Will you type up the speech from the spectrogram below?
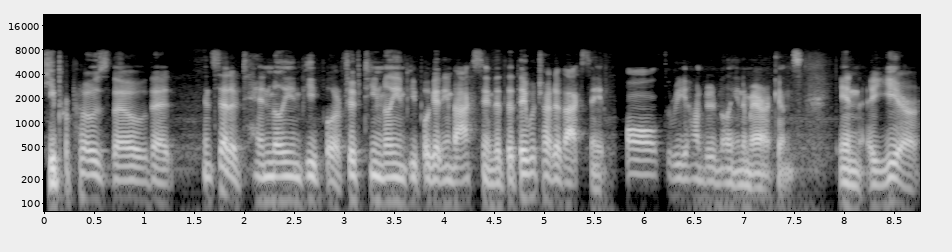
he proposed, though, that instead of 10 million people or 15 million people getting vaccinated, that they would try to vaccinate all 300 million Americans in a year,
